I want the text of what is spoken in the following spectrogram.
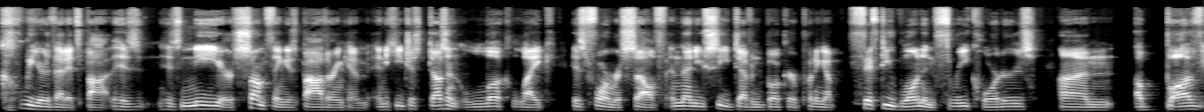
clear that it's bo- his his knee or something is bothering him, and he just doesn't look like his former self. And then you see Devin Booker putting up fifty one and three quarters on above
